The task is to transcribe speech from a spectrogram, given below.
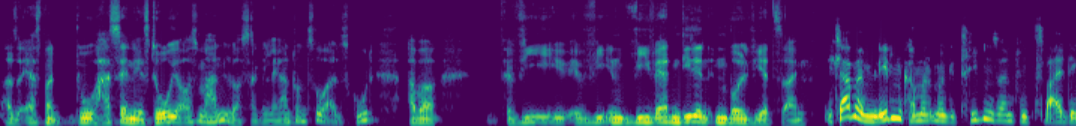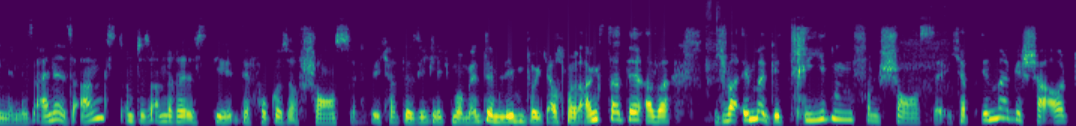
also erstmal, du hast ja eine Historie aus dem Handel, du hast ja gelernt und so, alles gut, aber wie, wie, wie werden die denn involviert sein? Ich glaube, im Leben kann man immer getrieben sein von zwei Dingen. Das eine ist Angst und das andere ist die, der Fokus auf Chance. Ich hatte sicherlich Momente im Leben, wo ich auch mal Angst hatte, aber ich war immer getrieben von Chance. Ich habe immer geschaut,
